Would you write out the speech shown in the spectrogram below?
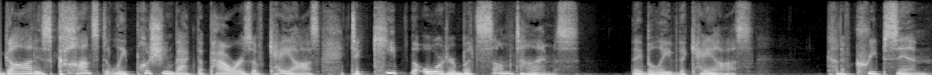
God is constantly pushing back the powers of chaos to keep the order, but sometimes they believe the chaos kind of creeps in.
